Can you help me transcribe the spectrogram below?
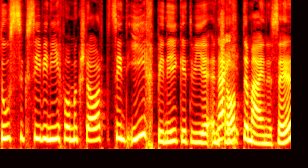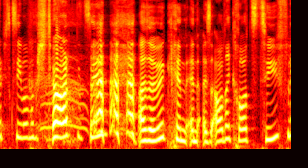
draussen gewesen, wie ich, wo wir gestartet sind. Ich bin irgendwie ein Nein, Schatten meiner selbst gewesen, wo wir gestartet sind. also wirklich ein, ein, ein anerkanntes Zäufchen.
